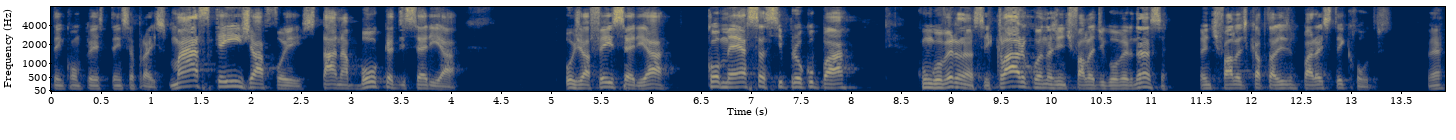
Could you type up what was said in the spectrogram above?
tem competência para isso. Mas quem já foi, está na boca de Série A, ou já fez Série A, começa a se preocupar com governança. E claro, quando a gente fala de governança, a gente fala de capitalismo para stakeholders. Né?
